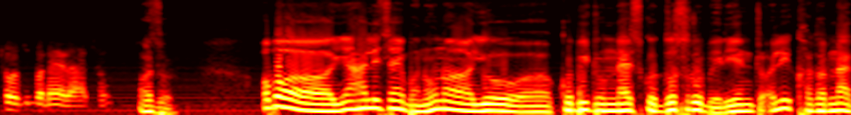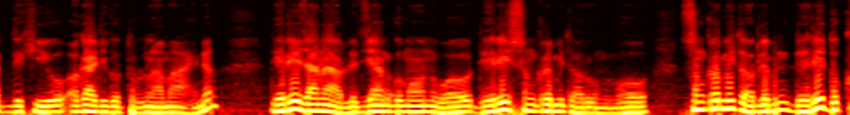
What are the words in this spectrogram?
सोच बनाइरहेको छ। हजुर। अब यहाँले चाहिँ भनौँ न यो कोभिड उन्नाइसको दोस्रो भेरिएन्ट अलिक खतरनाक देखियो अगाडिको तुलनामा होइन? धेरैजनाहरूले ज्यान गुमाउनु भयो धेरै सङ्क्रमितहरू हुनुभयो सङ्क्रमितहरूले पनि धेरै दुःख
